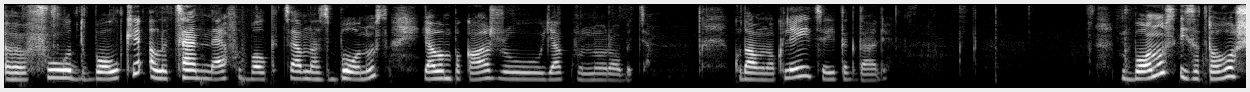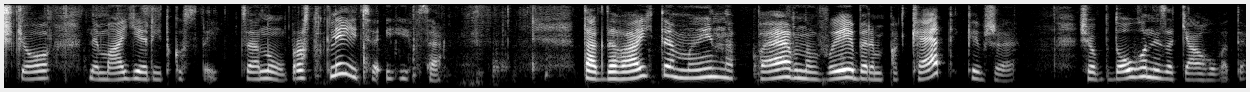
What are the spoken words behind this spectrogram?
е, футболки, але це не футболки, це в нас бонус. Я вам покажу, як воно робиться, куди воно клеїться і так далі. Бонус із-за того, що немає рідкостей. Це ну, просто клеїться і все. Так, давайте ми, напевно, виберемо пакетики вже, щоб довго не затягувати.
